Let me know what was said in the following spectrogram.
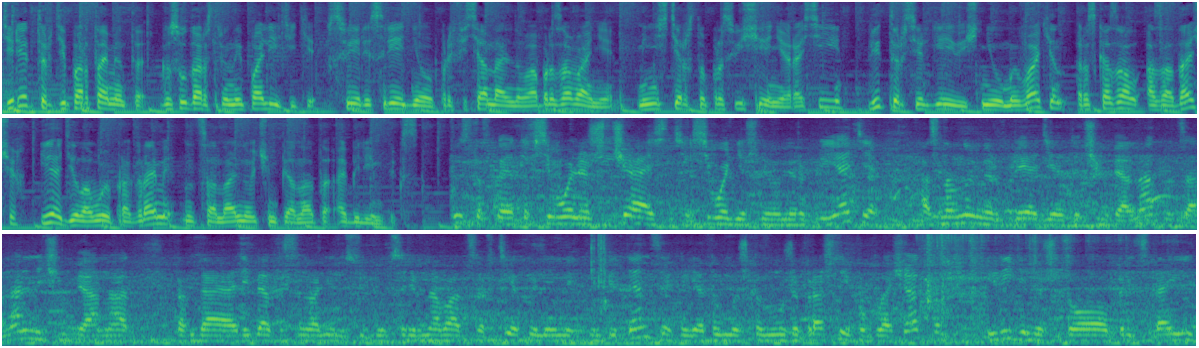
Директор Департамента государственной политики в сфере среднего профессионального образования Министерства просвещения России Виктор Сергеевич Неумывакин рассказал о задачах и о деловой программе национального чемпионата Обилимпикс. Выставка – это всего лишь часть сегодняшнего мероприятия. Основное мероприятие – это чемпионат, национальный чемпионат, когда ребята с инвалидностью будут соревноваться в тех или иных компетенциях. И я думаю, что мы уже прошли по площадкам и видели, что предстоит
